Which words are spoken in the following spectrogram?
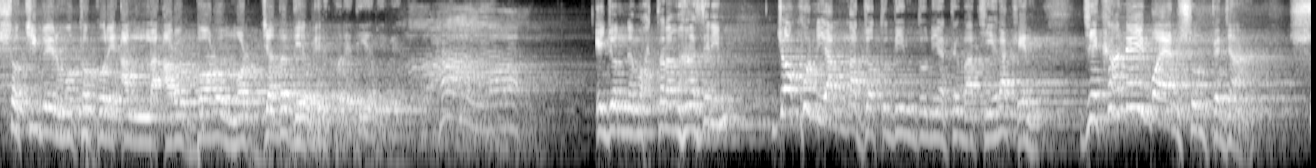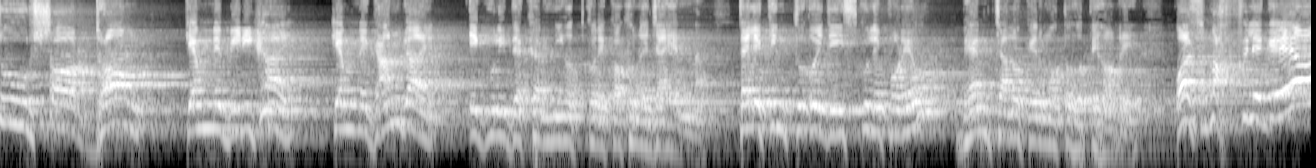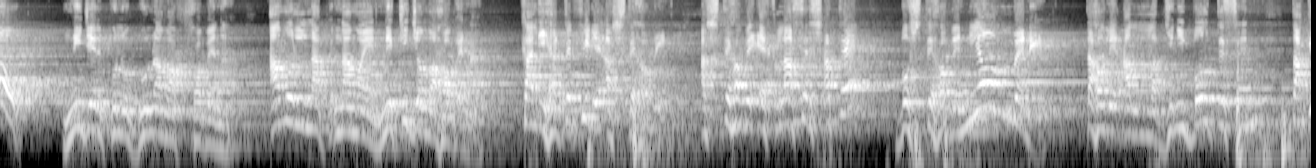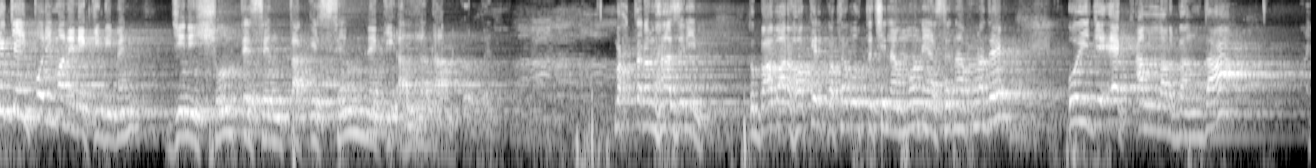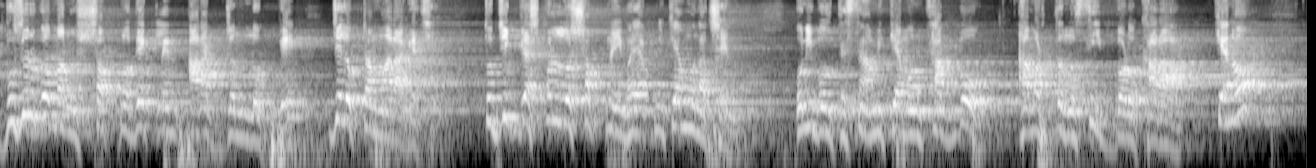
সচিবের মতো করে আল্লাহ আরও বড় মর্যাদা দিয়ে বের করে দিয়ে দিবে। এই জন্য মোহতারাম হাজিরিন, যখনই আল্লাহ যতদিন দুনিয়াতে বাঁচিয়ে রাখেন, যেখানেই বয়ান শুনতে যান, সুর, স্বর, ঢং, কেমনে বিড়ি খায়, কেমনে গান গায়, এগুলি দেখার নিয়ত করে কখনো যায়েন না। তাইলে কিন্তু ওই যে স্কুলে পড়েও ভ্যান চালকের মতো হতে হবে। ওয়াজ মাহফিলে গিয়েও নিজের কোনো গুনামাফ হবে না, আমল না, নামায় নেকি জমা হবে না। কালি হাতে ফিরে আসতে হবে। আসতে হবে এখলাসের সাথে, বসতে হবে নিয়ম মেনে। তাহলে আল্লাহ যিনি বলতেছেন, তাকে যেই পরিমাণে নেকি দিবেন, যিনি শুনতেছেন, তাকে সেম নেকি আল্লাহ দান করবেন। মোহতারাম হাজরিন, তো বাবার হকের কথা বলতেছিলাম, মনে আছে না আপনাদের? ওই যে এক আল্লাহর বান্দা বুজুর্গ মানুষ স্বপ্ন দেখলেন আর একজন লোককে, যে লোকটা মারা গেছে। তো জিজ্ঞাসা করল, স্বপ্নেই ভাই আপনি কেমন আছেন? উনি বলতেছেন আমি কেমন থাকব? আমার তো নসিব বড় খারাপ। কেন?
